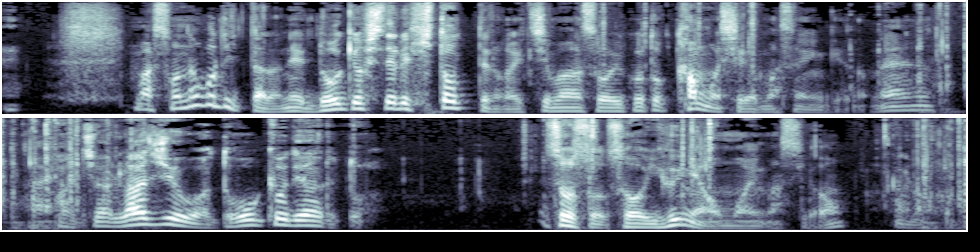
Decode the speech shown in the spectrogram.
ね。まあ、そんなこと言ったらね、同居してる人ってのが一番そういうことかもしれませんけどね。はい。あ、じゃあラジオは同居であると。そうそう、そういうふうには思いますよ。なるほど。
